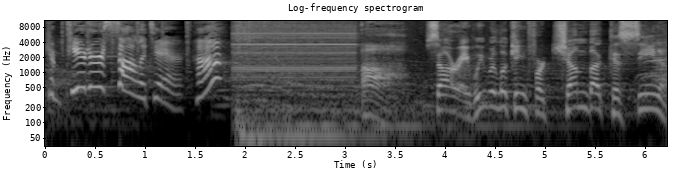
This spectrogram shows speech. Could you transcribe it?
Computer solitaire, huh? Ah, oh, sorry, we were looking for Chumba Casino.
